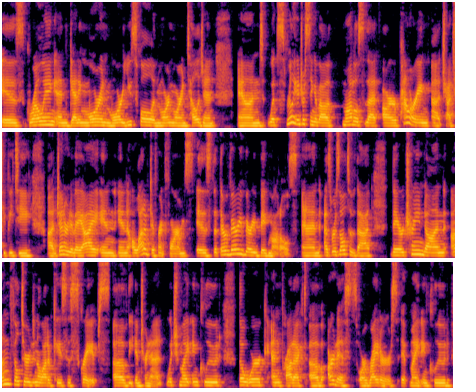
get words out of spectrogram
is growing and getting more and more useful and more and more intelligent. And what's really interesting about models that are powering uh, ChatGPT, uh, generative AI in, in a lot of different forms, is that they're very, very big models. And as a result of that, they're trained on unfiltered, in a lot of cases, scrapes of the internet, which might include the work and product of artists or writers. It might include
